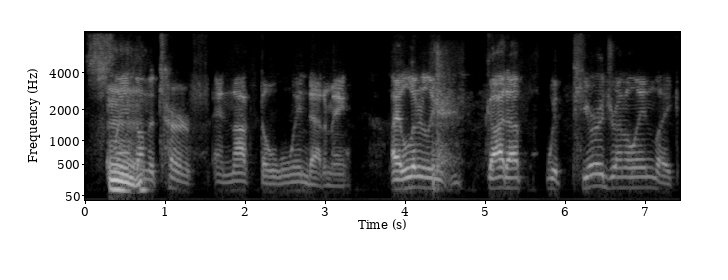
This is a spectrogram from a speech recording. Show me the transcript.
slammed Mm. on the turf and knocked the wind out of me i literally got up with pure adrenaline like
